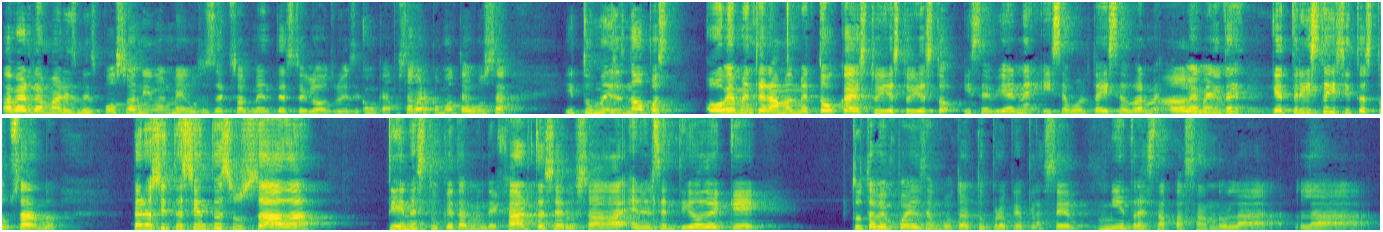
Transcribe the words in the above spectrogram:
a ver, Damaris, mi esposo Aníbal me usa sexualmente esto y lo otro. Y dice como que, pues a ver, ¿cómo te usa? Y tú me dices, no, pues obviamente nada más me toca esto y esto y esto, y se viene y se voltea y se duerme. Ah, obviamente, qué, qué triste y si te está usando. Pero si te sientes usada, tienes tú que también dejarte ser usada en el sentido de que tú también puedes encontrar tu propio placer mientras está pasando la, la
